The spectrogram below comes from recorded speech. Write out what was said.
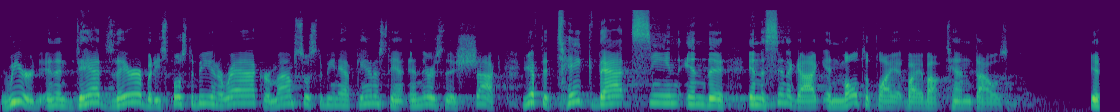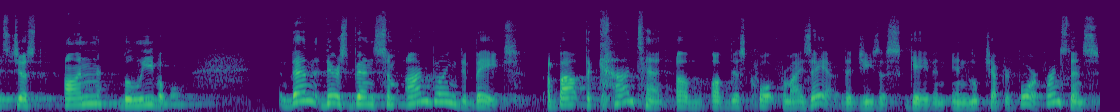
weird. And then dad's there, but he's supposed to be in Iraq, or mom's supposed to be in Afghanistan, and there's this shock. You have to take that scene in the in the synagogue and multiply it by about ten thousand. It's just unbelievable. Then there's been some ongoing debate about the content of, of this quote from Isaiah that Jesus gave in, in Luke chapter 4. For instance,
